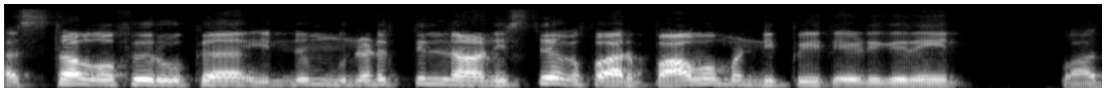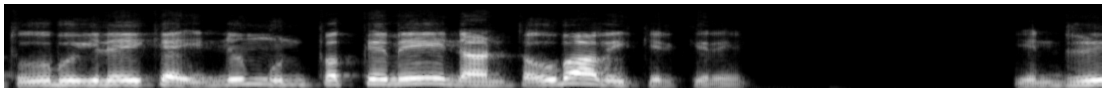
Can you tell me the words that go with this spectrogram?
அஸ்தக்ஃபிருக இன்னும் உன்னிடத்தில் நான் இஸ்தகஃபார் பாவ மன்னிப்பை தேடுகிறேன். வாதூபு இலைக்க இன்னும் முன்பக்கமே நான் தௌபாவை கேட்கிறேன். என்று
